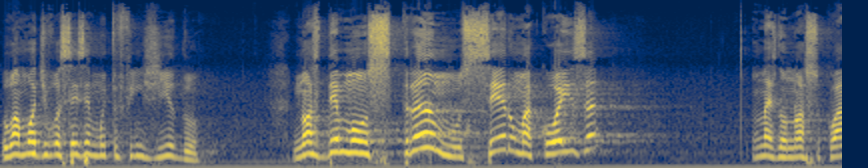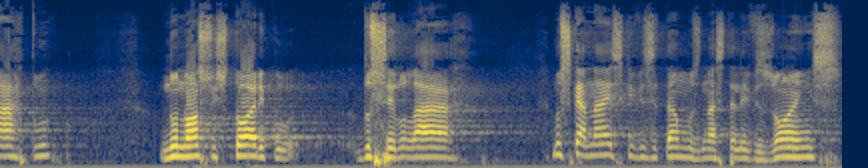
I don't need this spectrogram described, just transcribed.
O amor de vocês é muito fingido. Nós demonstramos ser uma coisa, mas no nosso quarto, no nosso histórico do celular, nos canais que visitamos nas televisões,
